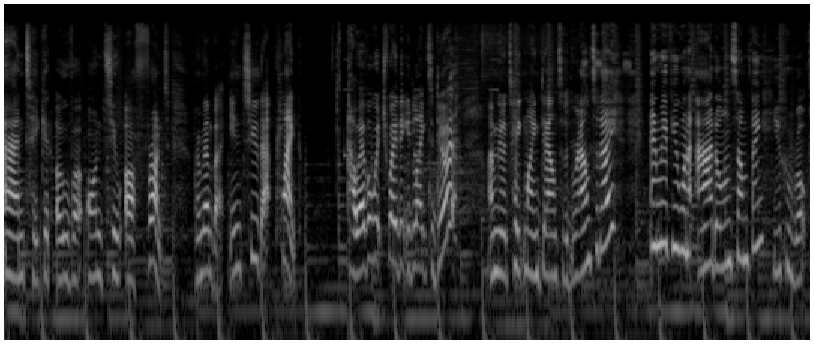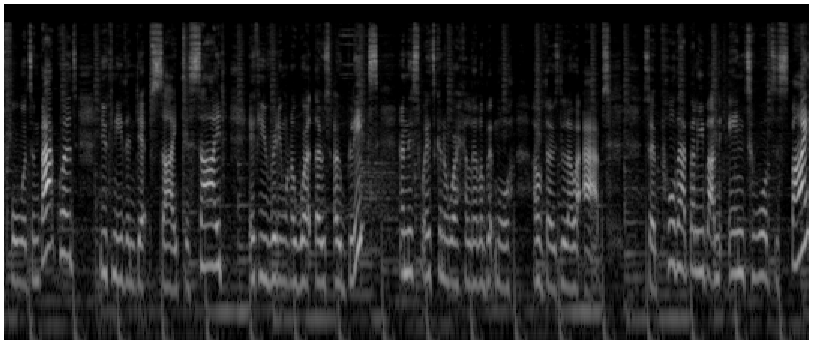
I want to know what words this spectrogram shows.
and take it over onto our front. Remember, into that plank. However which way that you'd like to do it, I'm gonna take mine down to the ground today. And if you wanna add on something, you can rock forwards and backwards. You can even dip side to side if you really wanna work those obliques. And this way it's gonna work a little bit more of those lower abs. So pull that belly button in towards the spine.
